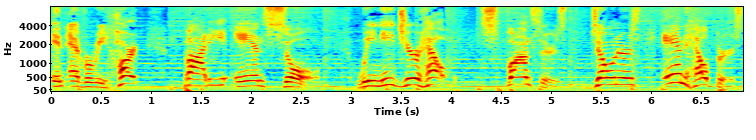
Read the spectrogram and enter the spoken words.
in every heart, body, and soul. We need your help, sponsors, donors, and helpers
